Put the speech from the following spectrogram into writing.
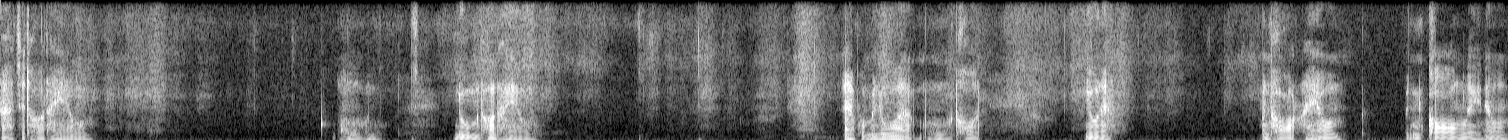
อาจจะถอดให้ครับผมโอ้โหดูมันถอดให้ครับผมอะผมไม่รู้ว่าโอ้โหถอด อยู่นะ มันถอดให้ผมเป็นกองเลยนะผม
